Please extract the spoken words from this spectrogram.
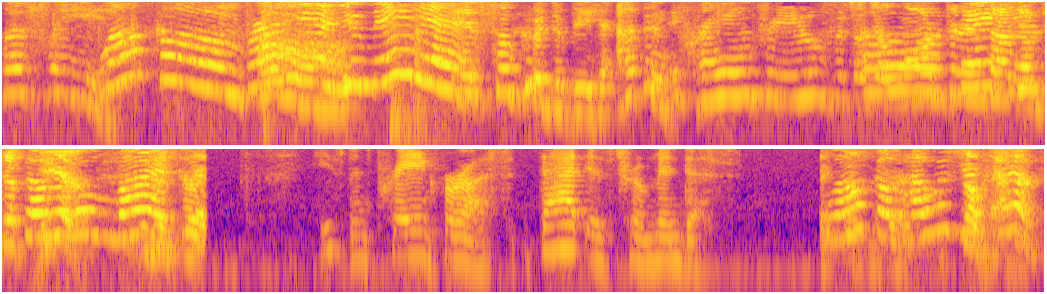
Leslie! Welcome, Brian. Oh. you made it. It's so good to be here. I've been praying for you for such a Oh, long period thank of time. you I'm just so here. much. This is great. He's been praying for us. That is tremendous. This is Welcome. How was So your happy. trip?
